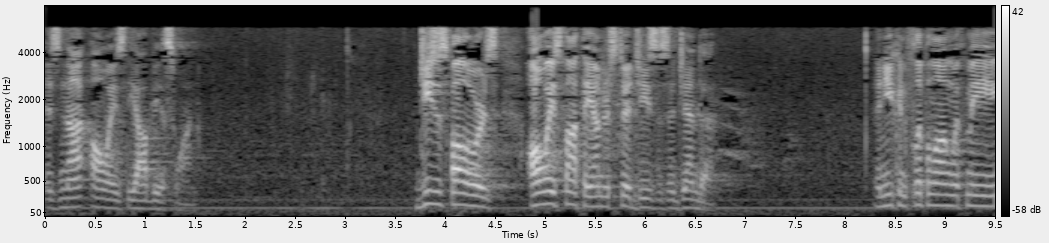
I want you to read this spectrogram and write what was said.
is not always the obvious one. Jesus' followers always thought they understood Jesus' agenda. And you can flip along with me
